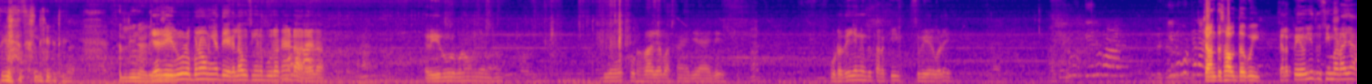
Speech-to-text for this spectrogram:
ਸੀਨਾ ਥੱਲੇ ਥੱਲੇ ਨੜੀ ਜੇ ਰੀਰੂਲ ਬਣਾਉਣੀਆਂ ਦੇਖ ਲਾ ਉਹ ਸੀਨ ਪੂਰਾ ਘੈਂਟ ਆ ਰਿਹਾ ਹੈਗਾ। ਰੀਰੂਲ ਬਣਾਉਣੀਆਂ ਵਾ ਵੀ ਉਹ ਉੱਠਦਾ ਜਾ ਬਸ ਐ ਜੇ ਐ ਜੇ ਉੱਠਦੇ ਜੇ ਤੇ ਤੜਕੀ ਸਵੇਰ ਵੇਲੇ। ਚੰਦ ਸਾਹਿਬ ਦਾ ਕੋਈ? ਚੱਲ ਪਿਓ ਜੀ ਤੁਸੀਂ ਮਾੜਾ ਜਾ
